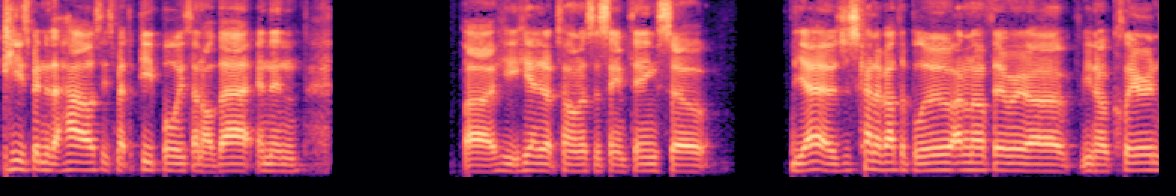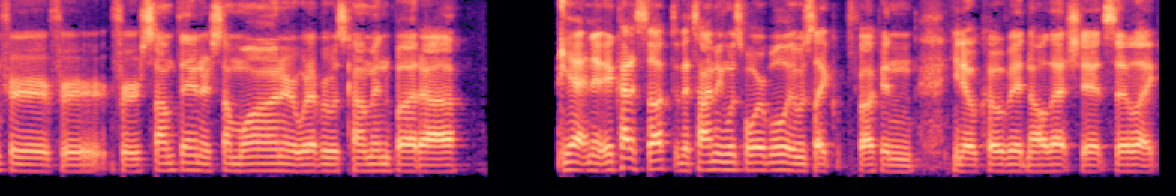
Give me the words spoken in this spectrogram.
he's been to the house, he's met the people, he's done all that, and then uh, he he ended up telling us the same thing. So yeah, it was just kind of out the blue. I don't know if they were uh, you know clearing for for for something or someone or whatever was coming, but uh, yeah, and it, it kind of sucked. The timing was horrible. It was like fucking you know COVID and all that shit. So like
